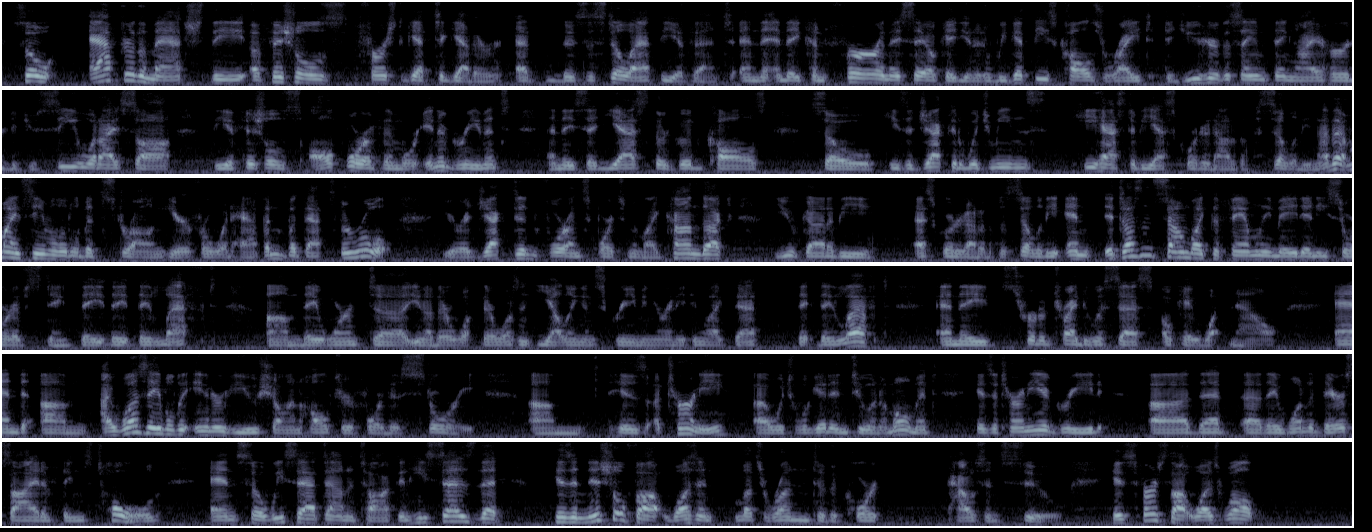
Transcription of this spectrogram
So, after the match, the officials first get together. At this is still at the event, and and they confer and they say, okay, you know, did we get these calls right? Did you hear the same thing I heard? Did you see what I saw? The officials, all four of them, were in agreement, and they said yes, they're good calls. So he's ejected, which means he has to be escorted out of the facility. Now that might seem a little bit strong here for what happened, but that's the rule. You're ejected for unsportsmanlike conduct. You've got to be escorted out of the facility. And it doesn't sound like the family made any sort of stink. They they they left. Um, they weren't uh, you know there there wasn't yelling and screaming or anything like that. They, they left and they sort of tried to assess okay what now. And um, I was able to interview Sean Halter for this story. Um, his attorney, uh, which we'll get into in a moment, his attorney agreed uh, that uh, they wanted their side of things told. And so we sat down and talked. And he says that his initial thought wasn't let's run to the courthouse and sue. His first thought was, well,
